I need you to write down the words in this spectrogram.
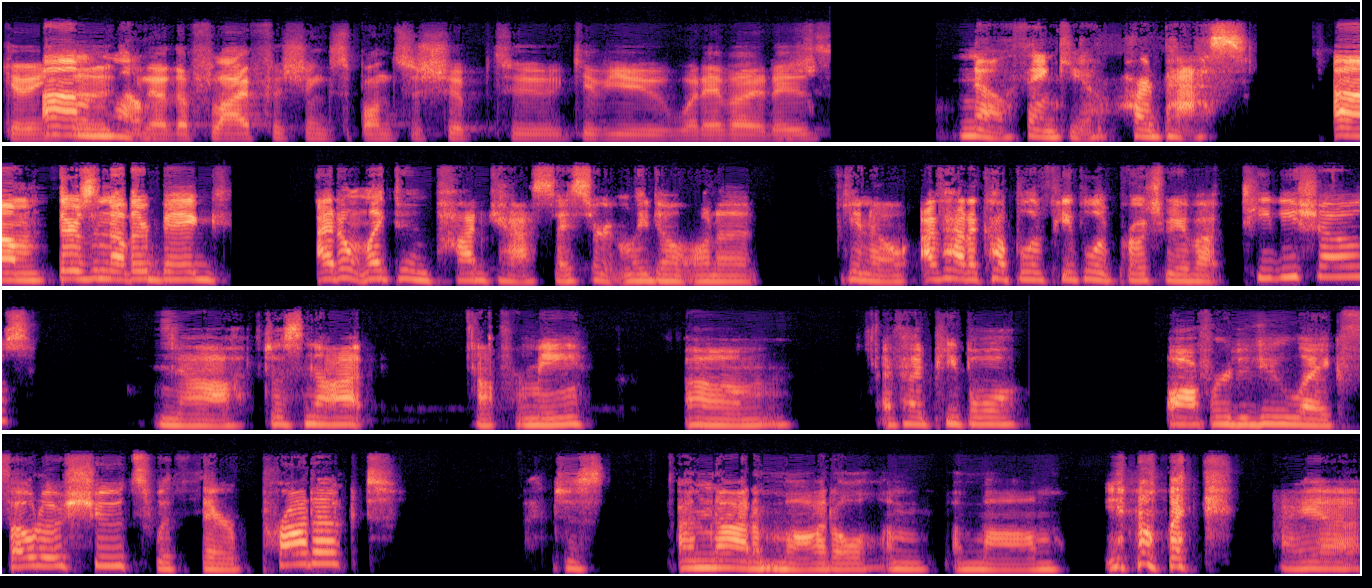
getting Um, the no. you know the fly fishing sponsorship to give you whatever it is? No, thank you. Hard pass. Um, there's another big. I don't like doing podcasts. I certainly don't want to. You know, I've had a couple of people approach me about TV shows. Nah, just not, not for me. Um, I've had people offer to do like photo shoots with their product. I just, I'm not a model. I'm a mom. You know, like I, uh,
